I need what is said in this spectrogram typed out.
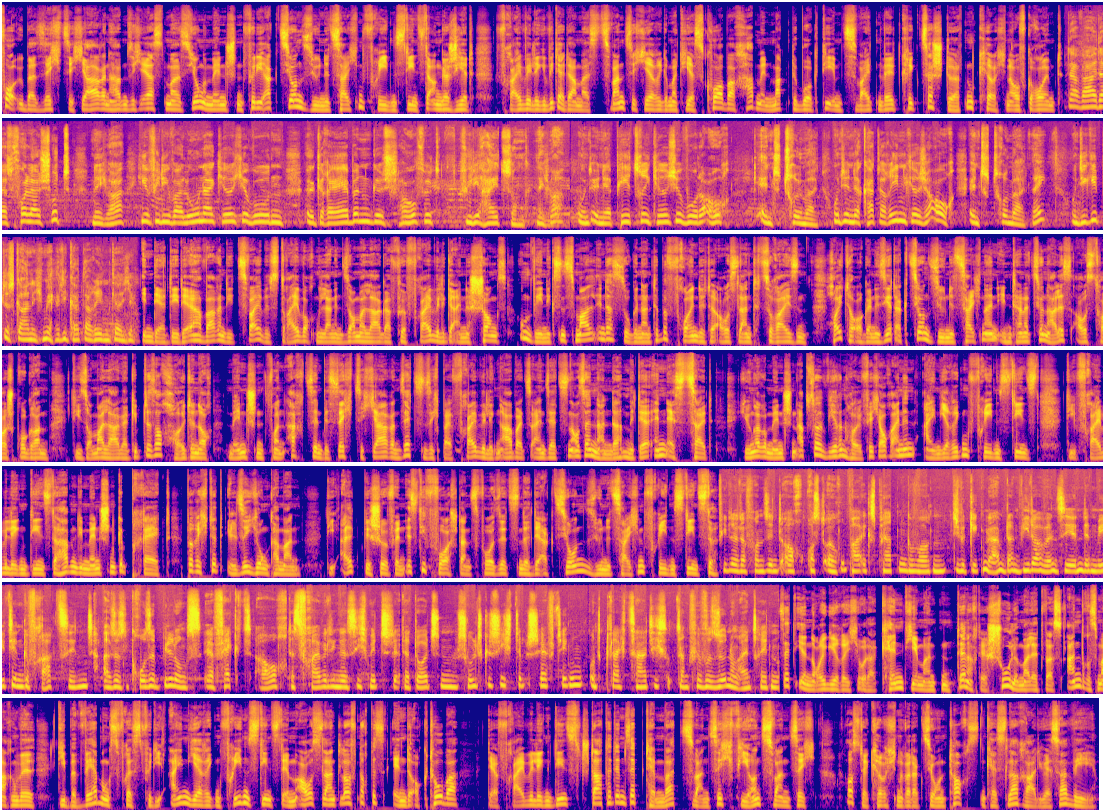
Vor über 60 Jahren haben sich erstmals junge Menschen für die Aktion Sühnezeichen Friedensdienste engagiert. Freiwillige wie der damals 20-jährige Matthias Korbach haben in Magdeburg die im Zweiten Weltkrieg zerstörten Kirchen aufgeräumt. Da war das voller Schutt, nicht wahr? Hier für die Walloner Kirche wurden äh, Gräben geschaufelt für die Heizung, nicht wahr? Und in der Petrikirche wurde auch enttrümmert. Und in der Katharinenkirche auch enttrümmert. Ne? Und die gibt es gar nicht mehr, die Katharinenkirche. In der DDR waren die zwei bis drei Wochen langen Sommerlager für Freiwillige eine Chance, um wenigstens mal in das sogenannte befreundete Ausland zu reisen. Heute organisiert Aktion Sühnezeichen ein internationales Austauschprogramm. Die Sommerlager gibt es auch heute noch. Menschen von 18 bis 60 Jahren setzen sich bei freiwilligen Arbeitseinsätzen auseinander mit der NS-Zeit. Jüngere Menschen absolvieren häufig auch einen einjährigen langjährigen Friedensdienst. Die Freiwilligendienste haben die Menschen geprägt, berichtet Ilse Junkermann. Die Altbischöfin ist die Vorstandsvorsitzende der Aktion Sühnezeichen Friedensdienste. Viele davon sind auch Osteuropa-Experten geworden. Die begegnen einem dann wieder, wenn sie in den Medien gefragt sind. Also es ist ein großer Bildungseffekt auch, dass Freiwillige sich mit der deutschen Schuldgeschichte beschäftigen und gleichzeitig sozusagen für Versöhnung eintreten. Seid ihr neugierig oder kennt jemanden, der nach der Schule mal etwas anderes machen will? Die Bewerbungsfrist für die einjährigen Friedensdienste im Ausland läuft noch bis Ende Oktober. Der Freiwilligendienst startet im September 2024. Aus der Kirchenredaktion Torsten Kessler, Radio SAW.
